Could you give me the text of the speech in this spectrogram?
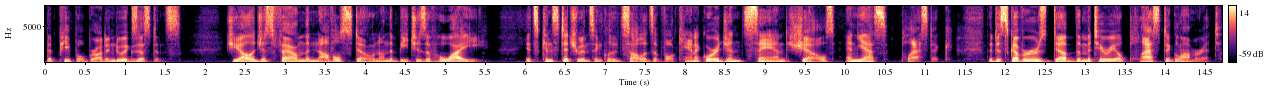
that people brought into existence. Geologists found the novel stone on the beaches of Hawaii. Its constituents include solids of volcanic origin, sand, shells, and yes, plastic. The discoverers dubbed the material plastiglomerate.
